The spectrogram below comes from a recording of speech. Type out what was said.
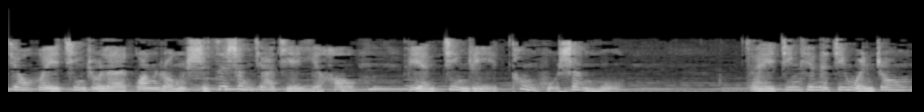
教会庆祝了光荣十字圣架节以后，便敬礼痛苦圣母。在今天的经文中，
